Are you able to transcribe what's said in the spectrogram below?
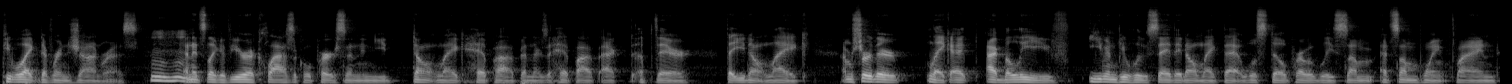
people like different genres mm-hmm. and it's like if you're a classical person and you don't like hip hop and there's a hip hop act up there that you don't like i'm sure they're like i i believe even people who say they don't like that will still probably some at some point find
